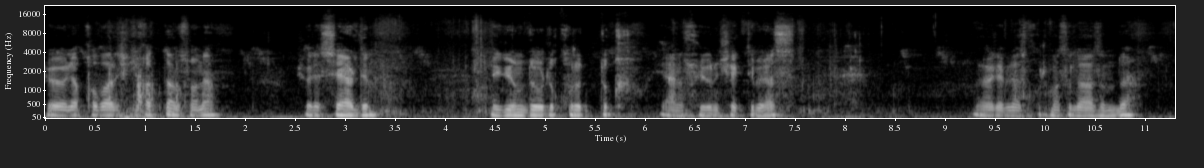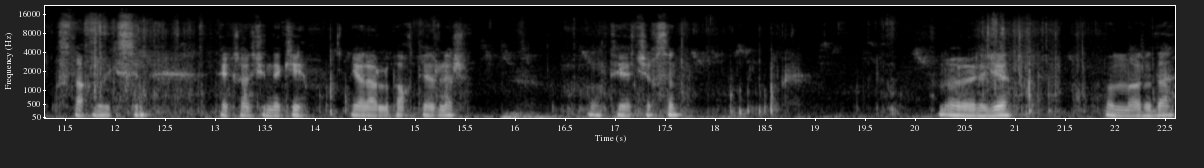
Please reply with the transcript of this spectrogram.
şöyle kovar iki kattan sonra şöyle serdim. Bir gün durdu kuruttuk. Yani suyunu çekti biraz. Böyle biraz kuruması lazımdı. Islaklığı gitsin. Tekrar içindeki yararlı bakteriler ortaya çıksın. Böylece bunları da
